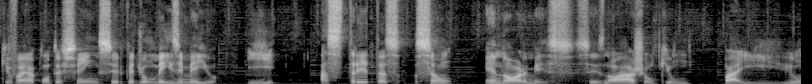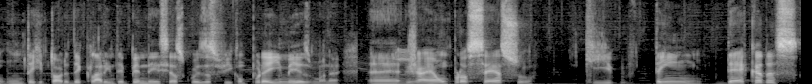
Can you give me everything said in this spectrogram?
que vai acontecer em cerca de um mês e meio. E as tretas são enormes. Vocês não acham que um país, um, território declara independência e as coisas ficam por aí mesmo, né? É, hum. Já é um processo que tem décadas.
